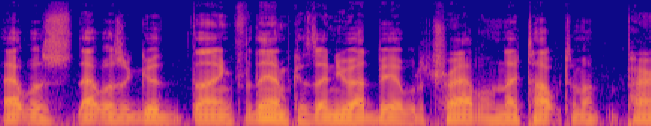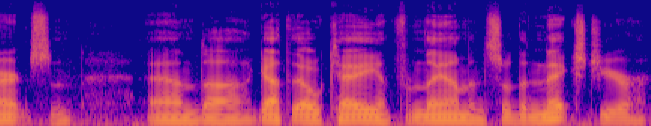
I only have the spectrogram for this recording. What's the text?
that was that was a good thing for them because they knew I'd be able to travel. And they talked to my parents and and uh, got the okay and from them. And so the next year,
